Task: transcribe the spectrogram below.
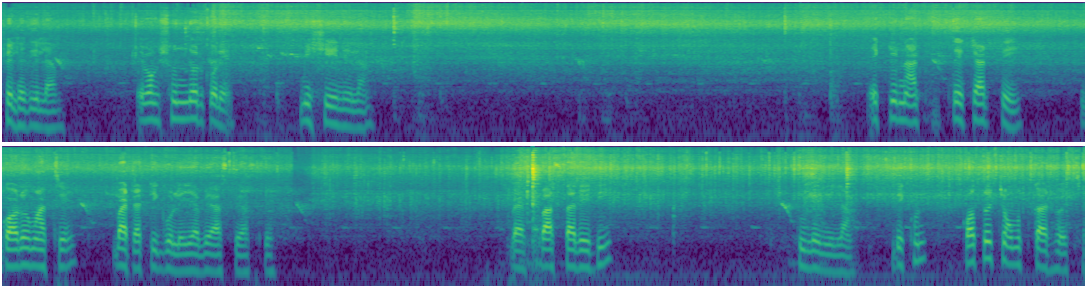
ফেলে দিলাম এবং সুন্দর করে মিশিয়ে নিলাম। একটু নাড়তে চাড়তেই গরম আছে, বাটারটি গলে যাবে আস্তে আস্তে। ব্যাস, পাস্তা রেডি তুলে নিলাম। দেখুন কত চমৎকার হয়েছে।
